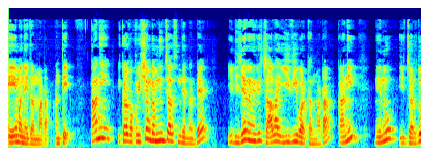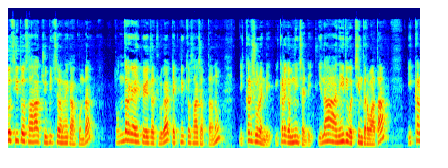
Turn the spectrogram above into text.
సేమ్ అనేది అనమాట అంతే. కానీ ఇక్కడ ఒక విషయం గమనించాల్సింది ఏంటంటే ఈ డిజైన్ అనేది చాలా ఈజీ వర్క్ అనమాట కానీ నేను ఈ జర్దోసీతో సహా చూపించడమే కాకుండా తొందరగా అయిపోయేటట్లుగా టెక్నిక్తో సహా చెప్తాను. ఇక్కడ చూడండి ఇక్కడ గమనించండి. ఇలా అనేది వచ్చిన తర్వాత ఇక్కడ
